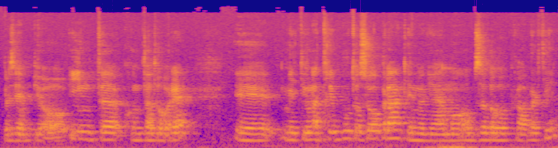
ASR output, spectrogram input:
per esempio int contatore, metti un attributo sopra che noi chiamiamo observable property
